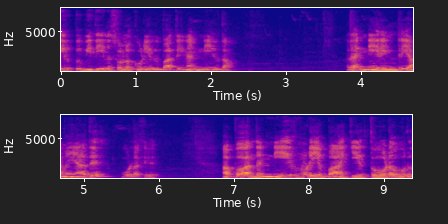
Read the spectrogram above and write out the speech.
ஈர்ப்பு விதின்னு சொல்லக்கூடியது பார்த்தீங்கன்னா நீர் தான் அதான் நீரின்றி அமையாது உலகு. அப்போ அந்த நீரினுடைய பாக்கியத்தோட ஒரு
